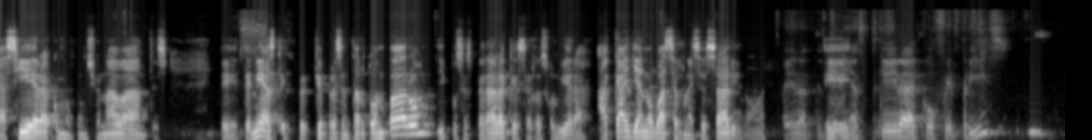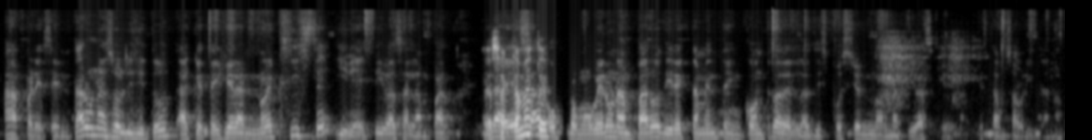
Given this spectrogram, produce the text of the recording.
así era como funcionaba antes. Eh, tenías que, presentar tu amparo y pues esperar a que se resolviera. Acá ya no va a ser necesario. No, espérate, eh, tenías que ir a COFEPRIS a presentar una solicitud, a que te dijeran no existe y de ahí te ibas al amparo. Exactamente. o promover un amparo directamente en contra de las disposiciones normativas que, estamos ahorita, ¿no?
